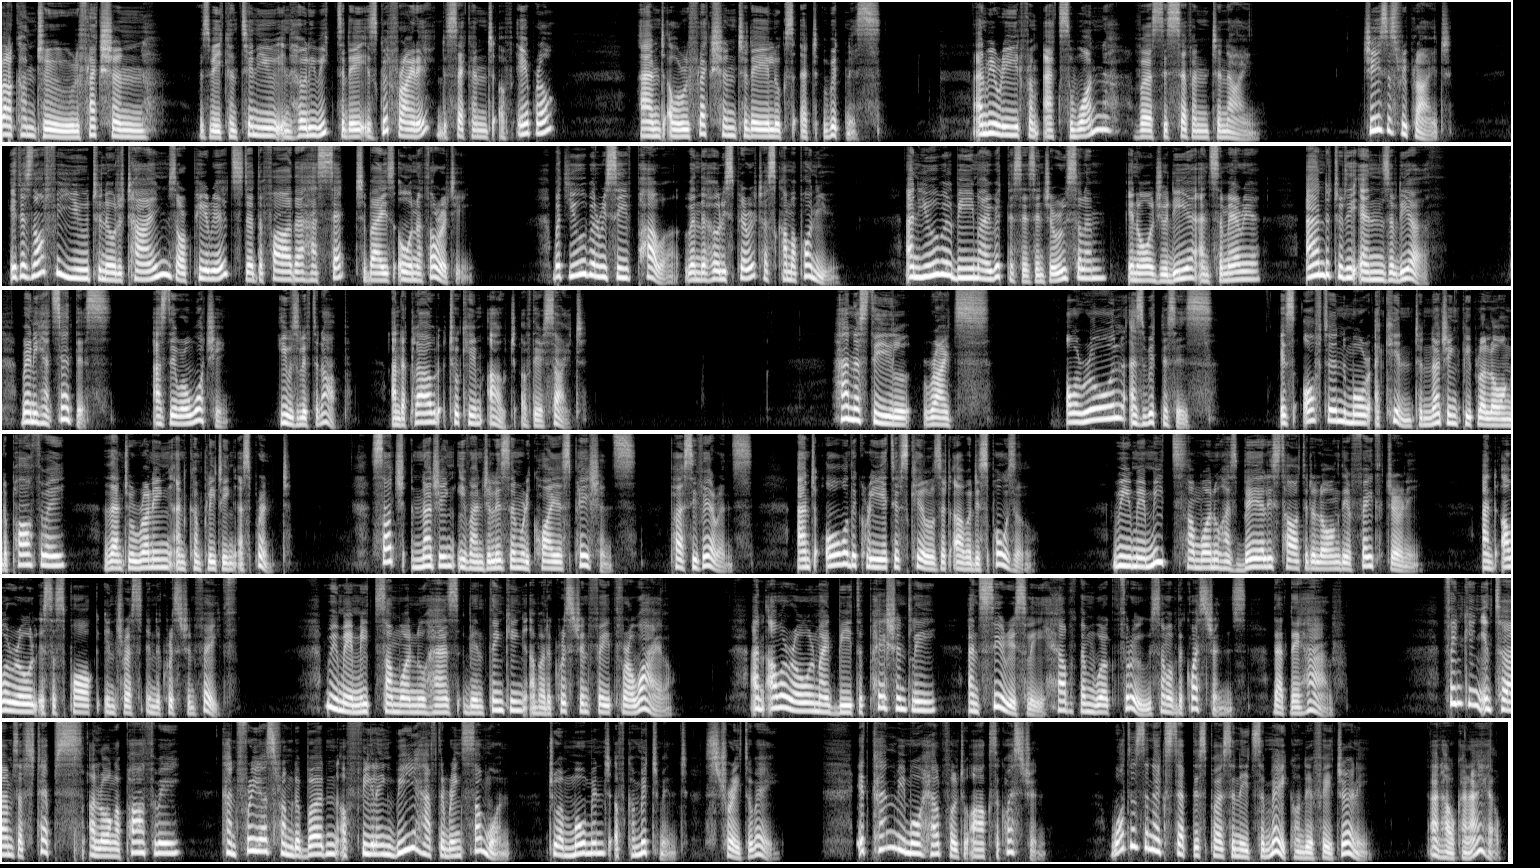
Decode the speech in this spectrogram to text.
Welcome to Reflection as we continue in Holy Week. Today is Good Friday, the 2nd of April, and our reflection today looks at witness. And we read from Acts 1, verses 7 to 9. Jesus replied, It is not for you to know the times or periods that the Father has set by his own authority, but you will receive power when the Holy Spirit has come upon you and you will be my witnesses in Jerusalem, in all Judea and Samaria, and to the ends of the earth. When he had said this, as they were watching, he was lifted up, and a cloud took him out of their sight. Hannah Steele writes Our role as witnesses is often more akin to nudging people along the pathway than to running and completing a sprint. Such nudging evangelism requires patience, perseverance, and all the creative skills at our disposal. We may meet someone who has barely started along their faith journey, and our role is to spark interest in the Christian faith. We may meet someone who has been thinking about the Christian faith for a while, and our role might be to patiently and seriously help them work through some of the questions that they have. Thinking in terms of steps along a pathway can free us from the burden of feeling we have to bring someone to a moment of commitment straight away. It can be more helpful to ask the question What is the next step this person needs to make on their faith journey? And how can I help?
